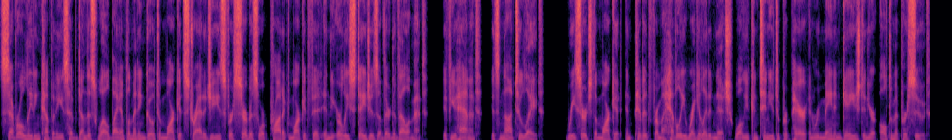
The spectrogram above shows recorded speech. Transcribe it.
several leading companies have done this well by implementing go-to-market strategies for service or product market fit in the early stages of their development. If you haven't, it's not too late. Research the market and pivot from a heavily regulated niche while you continue to prepare and remain engaged in your ultimate pursuit.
